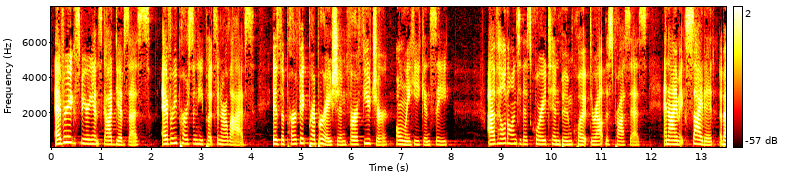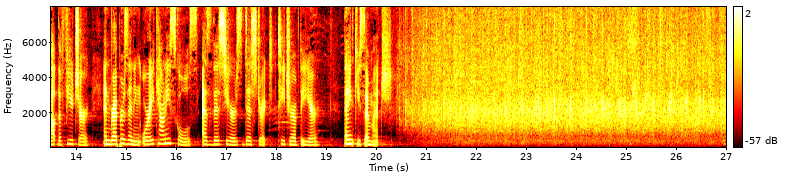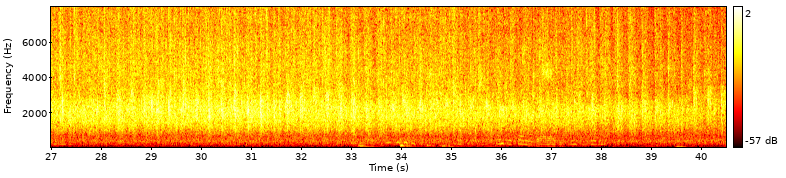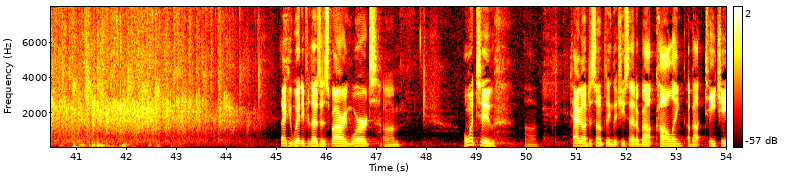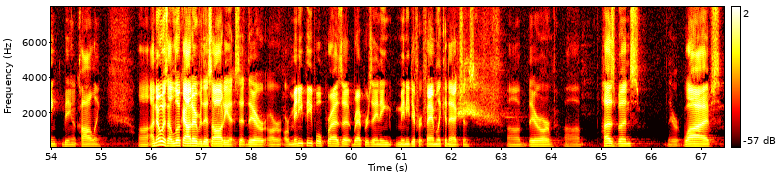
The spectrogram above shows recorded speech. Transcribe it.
Every experience God gives us, every person He puts in our lives, is the perfect preparation for a future only He can see. I've held on to this Corrie Ten Boom quote throughout this process, and I am excited about the future and representing Horry County Schools as this year's District Teacher of the Year. Thank you so much. Thank you, Whitney, for those inspiring words. Um, I want to uh, tag on to something that she said about calling, about teaching being a calling. Uh, I know as I look out over this audience that there are, are many people present representing many different family connections. Uh, there are uh, husbands, there are wives,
